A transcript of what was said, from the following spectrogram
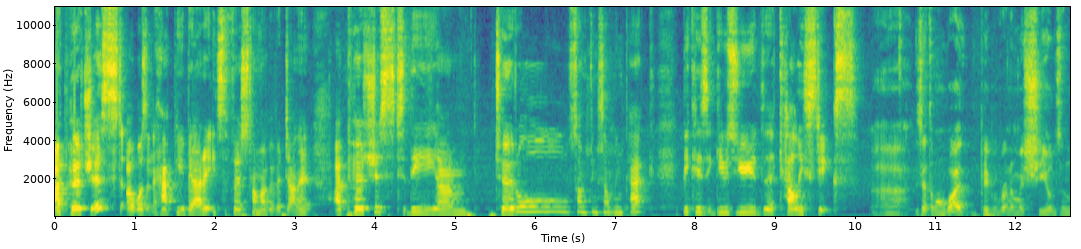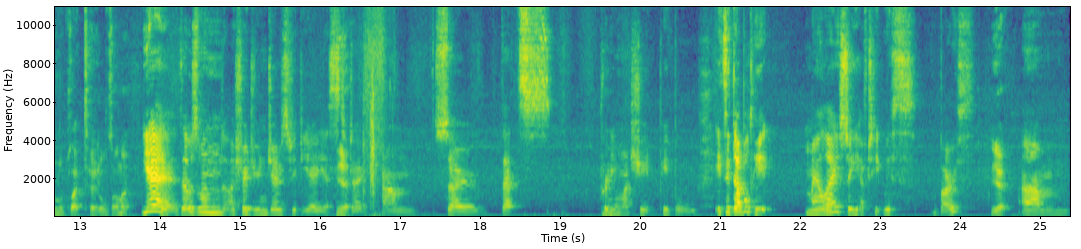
I purchased, I wasn't happy about it. It's the first time I've ever done it. I purchased the um, Turtle something something pack because it gives you the Kali sticks. Ah, is that the one why people run them with shields and look like turtles on it? Yeah, that was one I showed you in Jeb's video yesterday. Um, so that's pretty Hmm. much it. People, it's a double hit melee, so you have to hit with both. Yeah, Um,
